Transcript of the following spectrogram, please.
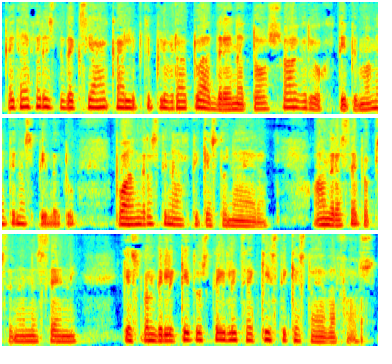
Κατάφερε στη δεξιά ακάλυπτη πλευρά του άντρα ένα τόσο άγριο χτύπημα με την ασπίδα του, που ο άντρας την άχτηκε στον αέρα. Ο άντρας έπαψε να ανασένει και η σπονδυλική του στήλη τσακίστηκε στο έδαφος.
